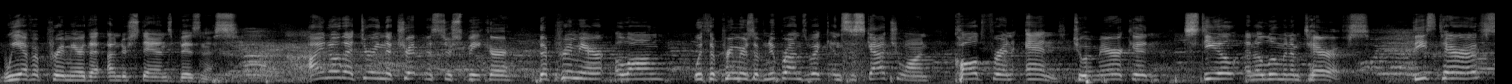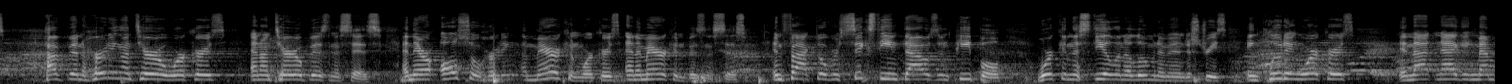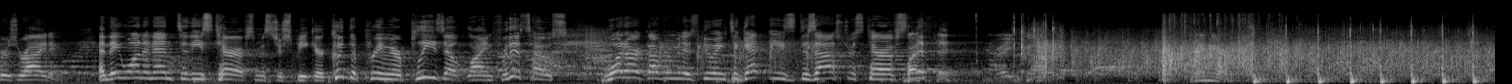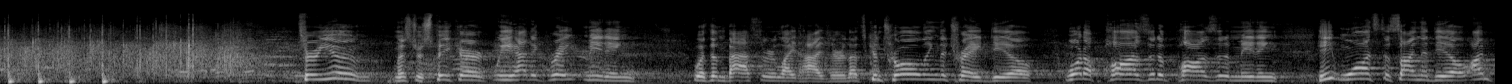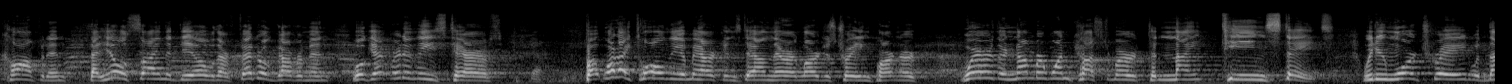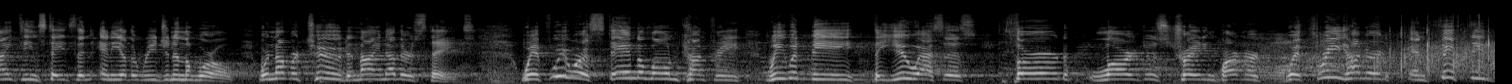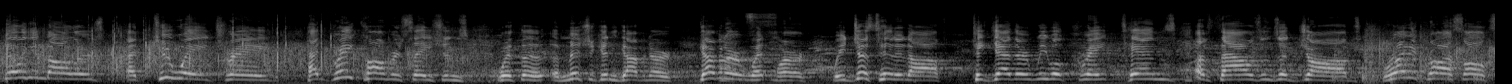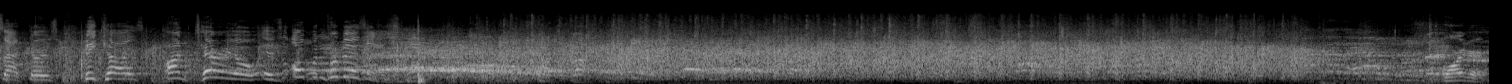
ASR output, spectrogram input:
we have a Premier that understands business. I know that during the trip, Mr. Speaker, the Premier, along with the Premiers of New Brunswick and Saskatchewan, called for an end to American steel and aluminum tariffs. These tariffs have been hurting Ontario workers and Ontario businesses, and they are also hurting American workers and American businesses. In fact, over 16,000 people work in the steel and aluminum industries, including workers in that nagging members riding. And they want an end to these tariffs, Mr. Speaker. Could the Premier please outline for this House what our government is doing to get these disastrous tariffs Question. lifted? Premier. Through you, Mr. Speaker, we had a great meeting with Ambassador Lighthizer that's controlling the trade deal. What a positive, positive meeting. He wants to sign the deal. I'm confident that he'll sign the deal with our federal government. We'll get rid of these tariffs. But what I told the Americans down there, our largest trading partner, we're their number one customer to 19 states. We do more trade with 19 states than any other region in the world. We're number two to nine other states. If we were a standalone country, we would be the U.S.'s third largest trading partner with $350 billion at two-way trade had great conversations with the uh, Michigan governor, Governor Whitmer. We just hit it off. Together, we will create tens of thousands of jobs right across all sectors because Ontario is open for business. Order.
